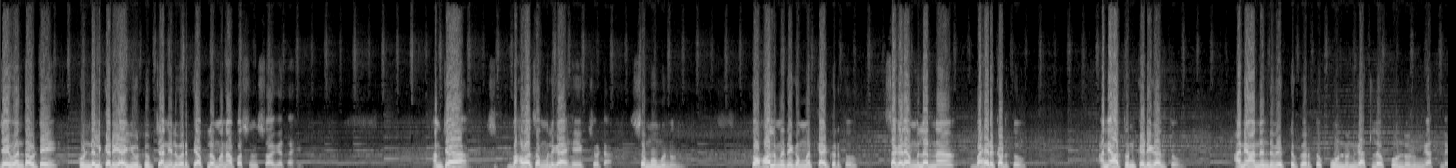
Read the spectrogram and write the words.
जयवंत आवटे कुंडलकर या युट्यूब चॅनेलवरती आपलं मनापासून स्वागत आहे. आमच्या भावाचा मुलगा आहे एक छोटा समू म्हणून. तो हॉलमध्ये गंमत काय करतो? सगळ्या मुलांना बाहेर काढतो आणि आतून कडे घालतो आणि आनंद व्यक्त करतो कोंडून घातलं कोंडून घातलं.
